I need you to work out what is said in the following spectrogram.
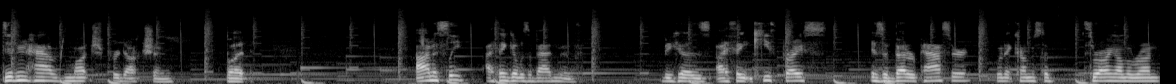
Didn't have much production, but honestly, I think it was a bad move because I think Keith Price is a better passer when it comes to throwing on the run,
